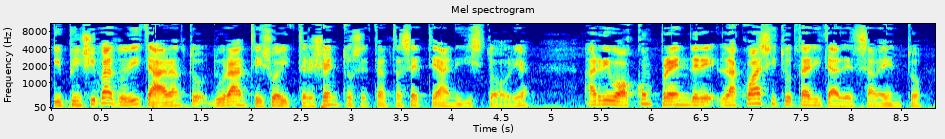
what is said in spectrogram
Il Principato di Taranto, durante i suoi 377 anni di storia, arrivò a comprendere la quasi totalità del Salento,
